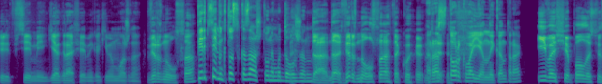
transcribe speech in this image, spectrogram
перед всеми географиями, какими можно, вернулся. Перед всеми, кто сказал, что он ему должен. Да, да, вернулся. Такой... Расторг военный контракт и вообще полностью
